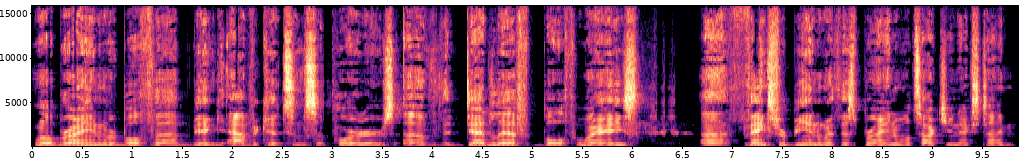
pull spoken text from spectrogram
Well, Brian, we're both uh, big advocates and supporters of the deadlift both ways. Uh, thanks for being with us, Brian. We'll talk to you next time.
